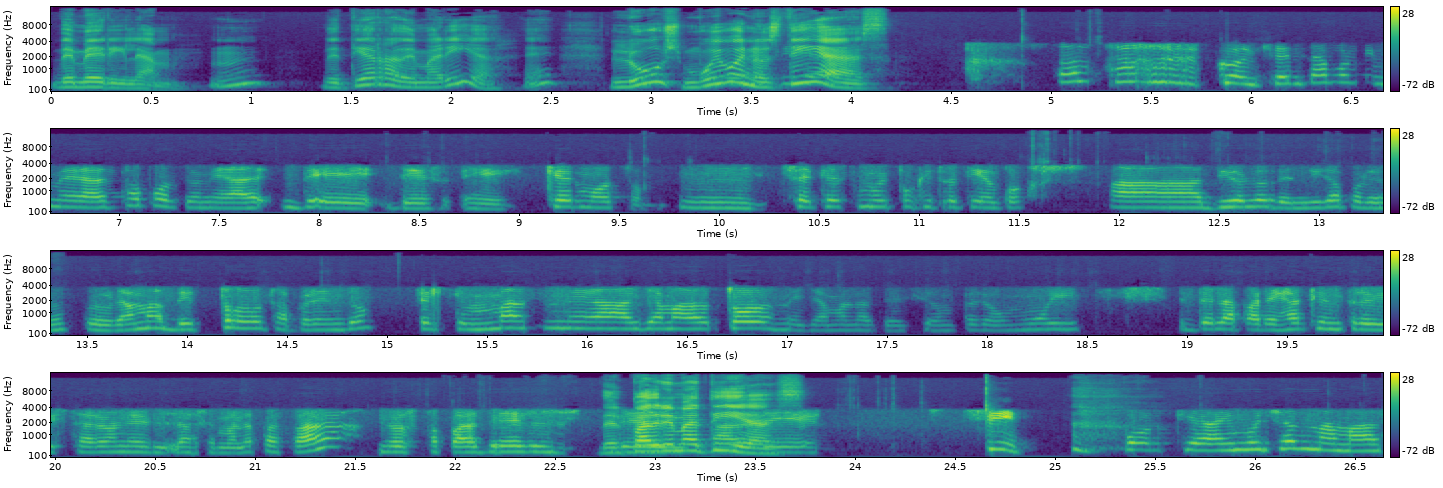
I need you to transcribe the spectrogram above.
de Maryland, de Tierra de María. ¿eh? Luz, muy buenos días. contenta porque me da esta oportunidad de, de eh, qué hermoso. Mm, sé que es muy poquito tiempo. Ah, Dios los bendiga por esos programas. De todos aprendo. El que más me ha llamado, todos me llaman la atención, pero muy de la pareja que entrevistaron la semana pasada, los papás del... Del, padre Matías. sí, porque hay muchas mamás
